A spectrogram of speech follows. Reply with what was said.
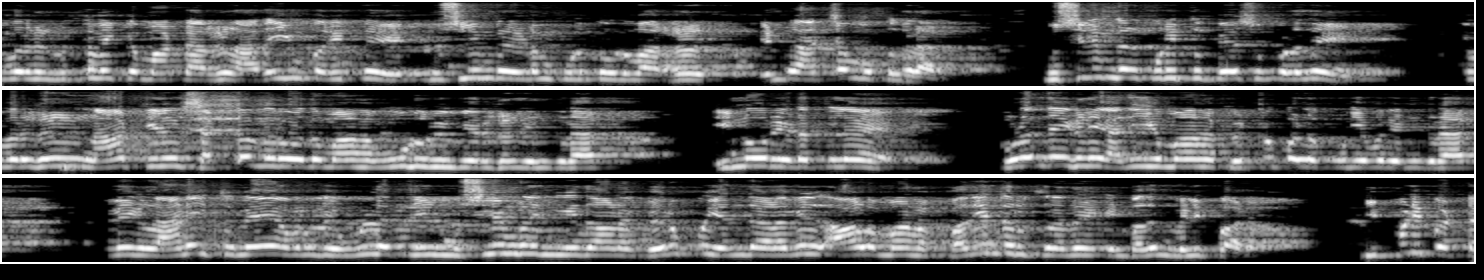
இவர்கள் விட்டு வைக்க மாட்டார்கள். அதையும் பறித்து முஸ்லிம்களிடம் கொடுத்து விடுவார்கள் என்று அச்சமூட்டுகிறார். முஸ்லிம்கள் குறித்து பேசும் பொழுது இவர்கள் நாட்டில் சட்டவிரோதமாக ஊடுருவியர்கள் என்கிறார். இன்னொரு இடத்துல குழந்தைகளை அதிகமாக பெற்றுக்கொள்ளக்கூடியவர் என்கிறார். இவைகள் அனைத்துமே அவருடைய உள்ளத்தில் முஸ்லிம்களின் மீதான வெறுப்பு எந்த அளவில் ஆழமாக பதிந்திருக்கிறது என்பதன் வெளிப்பாடு. இப்படிப்பட்ட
